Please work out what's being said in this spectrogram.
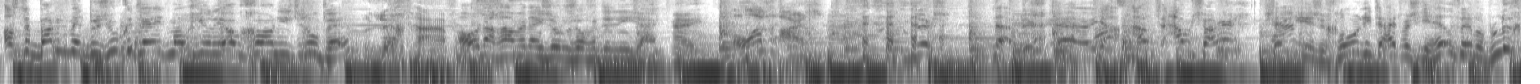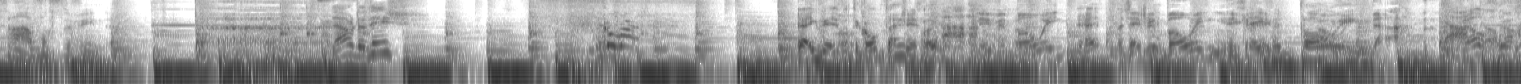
Als de bank met bezoek het weet, mogen jullie ook gewoon iets roepen, hè? luchthaven. Oh, dan gaan we ineens doen alsof we er niet zijn. Nee. Lachart. dus, nou, dus eh, ja, oud, oud zanger. Zeker in zijn glorietijd was hij heel veel op luchthavens te vinden. nou, dat is... Kom maar. Ja, ik weet wat er komt eigenlijk. David Boeing. Hè? David Boeing. David Boeing. Ja. Wel goed.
